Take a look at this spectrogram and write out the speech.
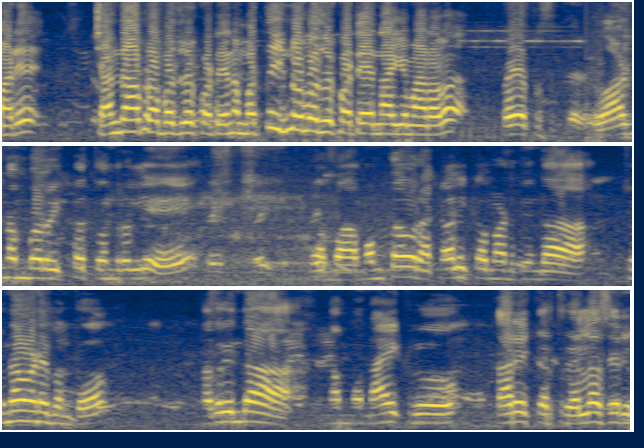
ಮಾಡಿ ಚಂದಾಪುರ ಭದ್ರಕೋಟೆಯನ್ನು ಮತ್ತೆ ಇನ್ನೂ ಭದ್ರಕೋಟೆಯನ್ನಾಗಿ ಮಾಡಲು ಪ್ರಯತ್ನಿಸುತ್ತೇವೆ. ವಾರ್ಡ್ ನಂಬರ್ ಇಪ್ಪತ್ತೊಂದರಲ್ಲಿ ನಮ್ಮ ಮಮತಾ ಅವರ ಅಕಾಲಿಕ ಮಾಡದಿಂದ ಚುನಾವಣೆ ಬಂತು. ಅದರಿಂದ ನಮ್ಮ ನಾಯಕರು, ಕಾರ್ಯಕರ್ತರು ಎಲ್ಲ ಸೇರಿ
